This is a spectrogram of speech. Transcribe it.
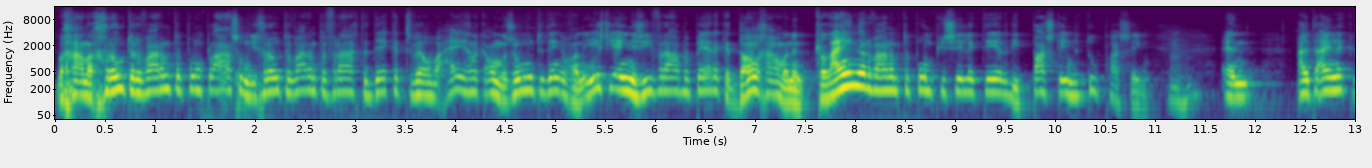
we gaan een grotere warmtepomp plaatsen om die grote warmtevraag te dekken, terwijl we eigenlijk andersom moeten denken. We gaan eerst die energievraag beperken, dan gaan we een kleiner warmtepompje selecteren die past in de toepassing. En uiteindelijk,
